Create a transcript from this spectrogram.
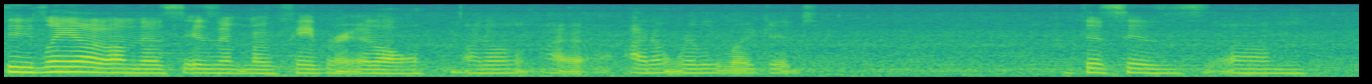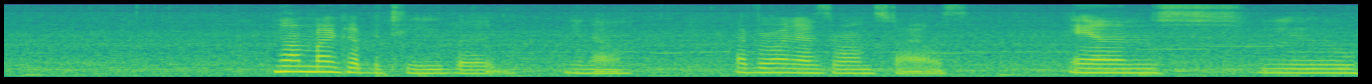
The layout on this isn't my favorite at all. I don't I I don't really like it this is um, not my cup of tea, but you know, everyone has their own styles. And you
